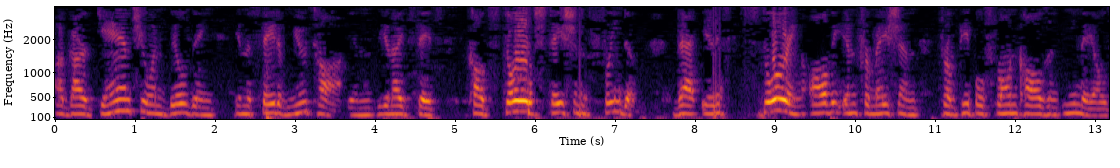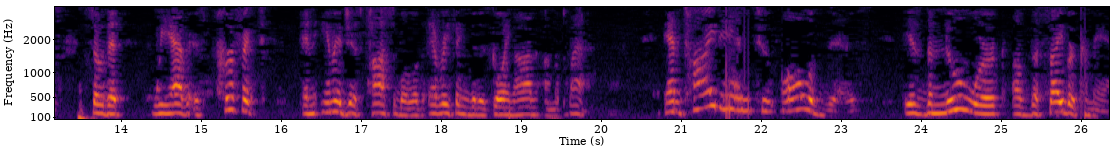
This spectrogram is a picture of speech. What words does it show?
a gargantuan building in the state of Utah in the United States called Storage Station Freedom that is storing all the information from people's phone calls and emails so that we have as perfect an image as possible of everything that is going on on the planet. And tied into all of this is the new work of the Cyber Command.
